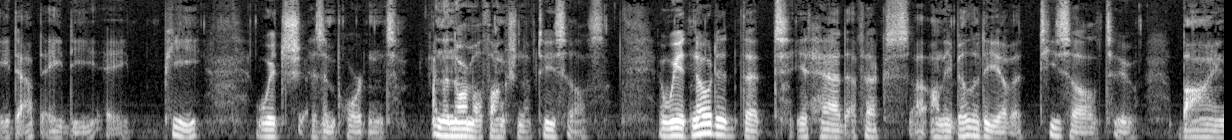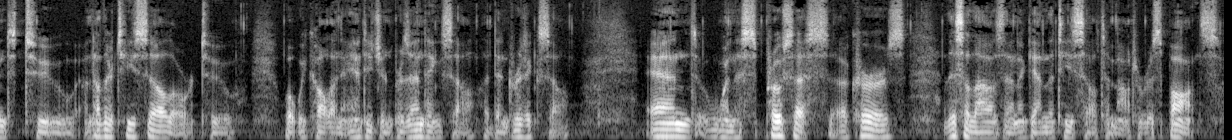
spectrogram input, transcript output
A-D-A-P, which is important in the normal function of T cells. And we had noted that it had effects uh, on the ability of a T cell to bind to another T cell or to what we call an antigen presenting cell, a dendritic cell. And when this process occurs, this allows then again the T cell to mount a response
